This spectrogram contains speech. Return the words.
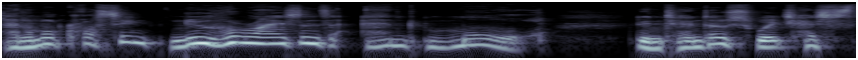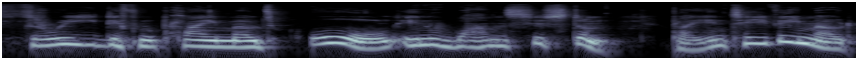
Animal Crossing, New Horizons, and more. Nintendo Switch has three different play modes all in one system play in TV mode,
